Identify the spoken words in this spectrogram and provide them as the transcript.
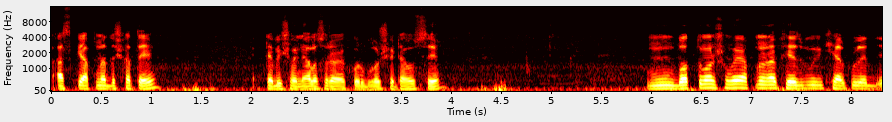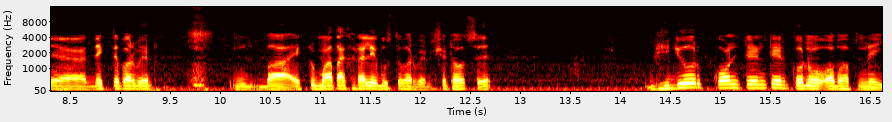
আজকে আপনাদের সাথে একটা বিষয় নিয়ে আলোচনা করব সেটা হচ্ছে বর্তমান সময়ে আপনারা ফেসবুকে খেয়াল আহ, দেখতে পারবেন বা একটু মাথা খাটালে বুঝতে পারবেন সেটা হচ্ছে ভিডিওর কন্টেন্টের কোনো অভাব নেই।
